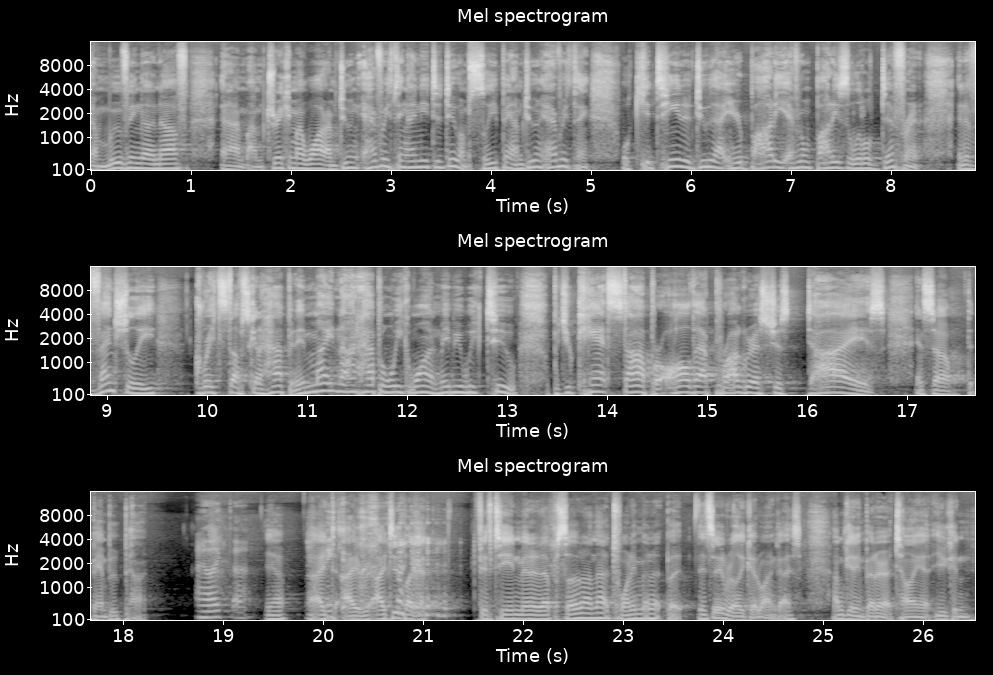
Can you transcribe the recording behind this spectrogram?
I'm moving enough, and I'm, I'm drinking my water, I'm doing everything I need to do, I'm sleeping, I'm doing everything. Well, continue to do that. Your body, everyone's body's a little different. And eventually, great stuff's going to happen. It might not happen week one, maybe week two, but you can't stop or all that progress just dies. And so the bamboo plant. I like that. Yeah. I, I, I did like a 15 minute episode on that, 20 minute, but it's a really good one, guys. I'm getting better at telling it. You can,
